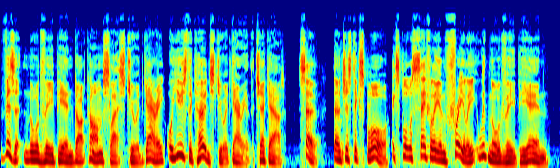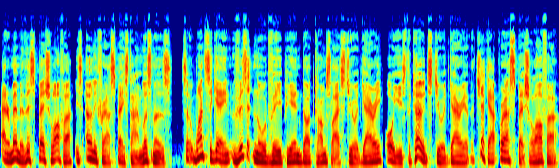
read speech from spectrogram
Visit nordvpn.com slash stuartgary or use the code stuartgary at the checkout. So, don't just explore. Explore safely and freely with NordVPN. And remember, this special offer is only for our Spacetime listeners. So once again, visit nordvpn.com slash stuartgary or use the code stuartgary at the checkout for our special offer.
